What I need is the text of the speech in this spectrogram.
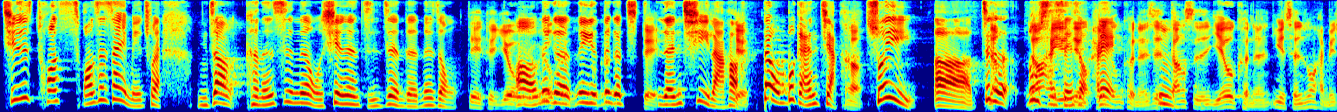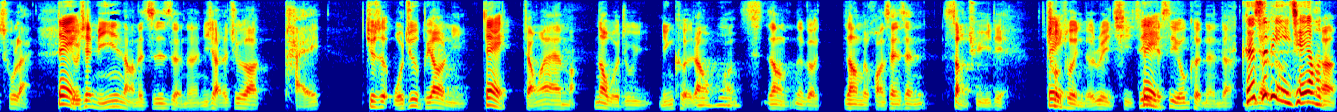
其实黄黄珊珊也没出来，你知道，可能是那种现任执政的那种，对对有哦，那个那个那个人气啦哈，但我们不敢讲，所以呃，这个鹿死谁手？还有一种可能是当时也有可能，因为陈时中还没出来，对，有些民进党的支持者呢，你晓得就要排。就是我就是不要你对蒋万安嘛，那我就宁可让黄让那个让那黄珊珊上去一点，挫挫你的锐气，这也是有可能的。可是视频以前有很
